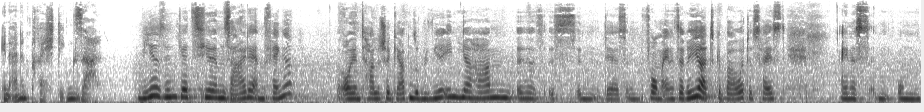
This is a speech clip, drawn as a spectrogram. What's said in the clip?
in einem prächtigen Saal. Wir sind jetzt hier im Saal der Empfänge. Orientalische Gärten, so wie wir ihn hier haben, äh, ist in, der ist in Form eines Riad gebaut. Das heißt, eines um,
